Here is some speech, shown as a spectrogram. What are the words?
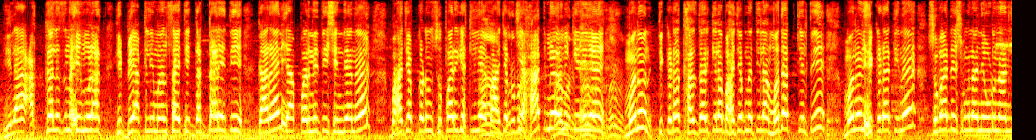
हिला अक्कलच नाही मुळात ही बेअकली माणसं आहे ती गद्दार आहे ती कारण या परिणिती शिंदेनं भाजपकडून सुपारी घेतलेली आहे हा, भाजपची बरोबर. हात मिळवणी बरोबर, केलेली आहे बरोबर. म्हणून तिकडं खासदारकीला भाजपनं तिला मदत केली म्हणून इकडं तिनं सुभाष देशमुखला निवडून आणल्या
